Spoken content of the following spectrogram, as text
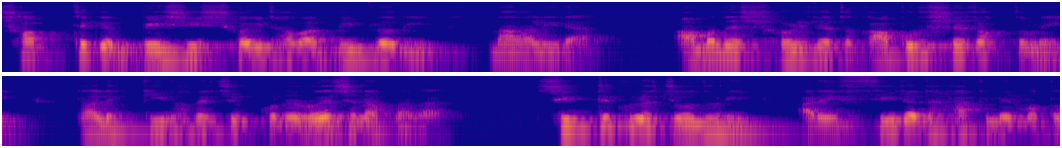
সব থেকে বেশি শহীদ হওয়া বিপ্লবী বাঙালিরা। আমাদের শরীরে তো কাপুরুষের রক্ত নেই, তাহলে কীভাবে চুপ করে রয়েছেন আপনারা? সিদ্দিকুল্লা চৌধুরী আর এই ফিরাদ হাকিমের মতো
